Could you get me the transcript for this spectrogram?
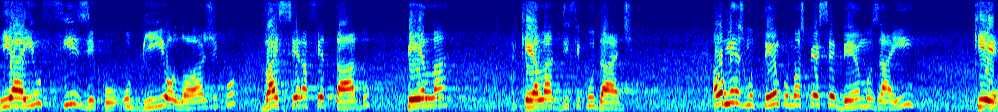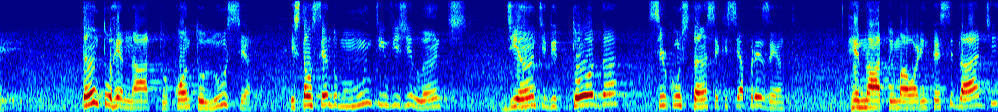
E aí o físico, o biológico, vai ser afetado pela aquela dificuldade. Ao mesmo tempo, nós percebemos aí que tanto Renato quanto Lúcia estão sendo muito vigilantes diante de toda circunstância que se apresenta. Renato em maior intensidade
